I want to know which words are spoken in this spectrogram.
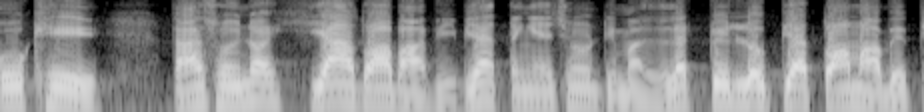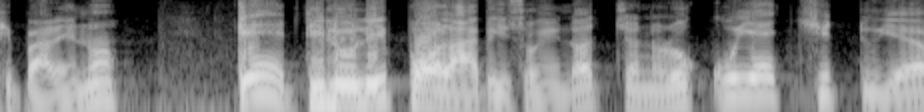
okay ဒါဆိုရင်တော့ရသွားပါပြီဗျတကယ်ကျွန်တော်ဒီမှာလက်တွေ့လုတ်ပြသွားမှာပဲဖြစ်ပါတယ်နော်ကဲဒီလိုလေးပေါ်လာပြီဆိုရင်တော့ကျွန်တော်တို့ကိုယ့်ရဲ့ချစ်သူရဲ့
